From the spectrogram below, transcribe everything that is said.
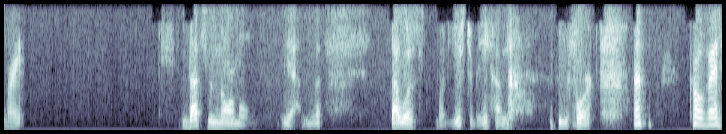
Right. That's the normal. Yeah, that was what it used to be and before. COVID.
